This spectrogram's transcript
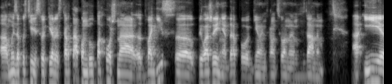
мы запустили свой первый стартап, он был похож на 2GIS приложение да, по геоинформационным данным. И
